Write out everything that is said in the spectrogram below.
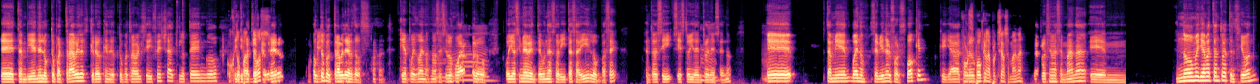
Eh, también el Octopath Traveler, creo que en el Octopath Traveler sí hay fecha, aquí lo tengo, Octopath 24 2. de febrero. Octopath Traveler 2, ajá, que pues bueno, no sé si lo jugaron, pero Mm, pues yo sí me aventé unas horitas ahí, lo pasé, entonces sí, sí estoy dentro en Mm. ese, ¿no? mm. Eh, también, bueno, se viene el Forspoken, que ya Forspoken la próxima semana. la próxima semana. em, no me llama tanto la atención,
